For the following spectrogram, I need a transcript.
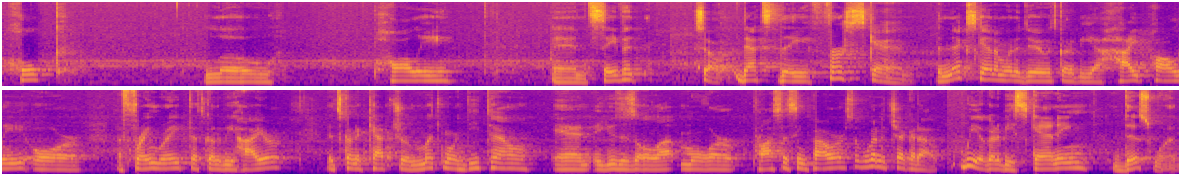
Hulk Low Poly and save it. So that's the first scan. The next scan I'm going to do is going to be a high poly or a frame rate that's going to be higher. It's going to capture much more detail and it uses a lot more processing power. So we're going to check it out. We are going to be scanning this one.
